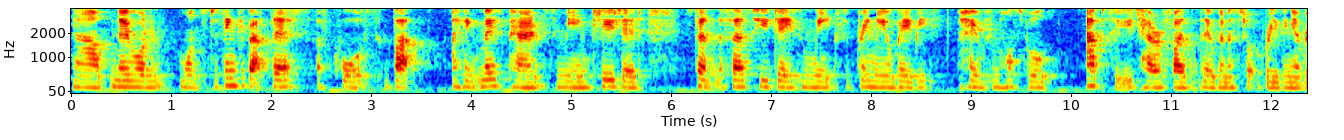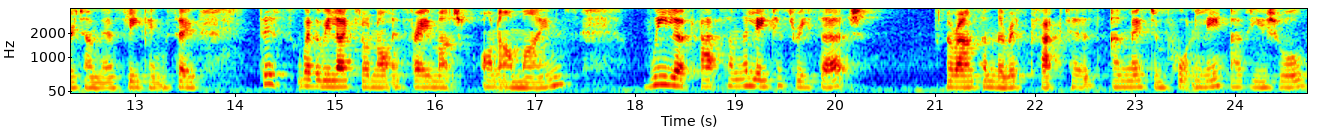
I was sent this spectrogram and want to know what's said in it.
Now, no one wants to think about this, of course, but I think most parents, and me included, spent the first few days and weeks of bringing your baby home from hospital absolutely terrified that they were going to stop breathing every time they were sleeping. So, this, whether we like it or not, is very much on our minds we look at some of the latest research around some of the risk factors and, most importantly, as usual,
